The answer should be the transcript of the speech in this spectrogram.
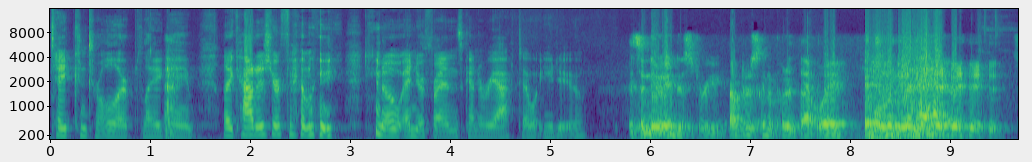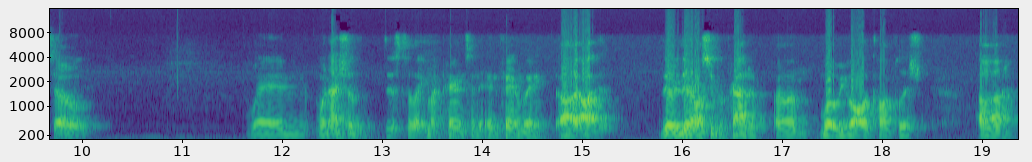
take control or play a game. Like, how does your family, you know, and your friends kind of react to what you do? It's a new industry. I'm just going to put it that way. And so when when I showed this to like my parents and, and family, uh, uh, they're they're all super proud of um, what we've all accomplished. Uh,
